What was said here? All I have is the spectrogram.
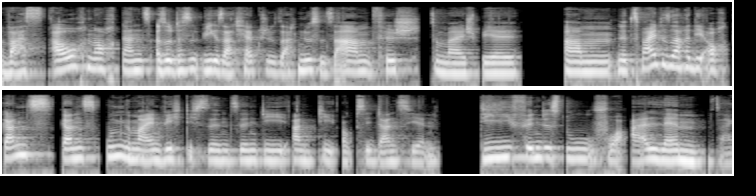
Was auch noch ganz, also das ist, wie gesagt, ich habe schon gesagt, Nüsse, Samen, Fisch zum Beispiel. Ähm, eine zweite Sache, die auch ganz, ganz ungemein wichtig sind, sind die Antioxidantien. Die findest du vor allem, sag ich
